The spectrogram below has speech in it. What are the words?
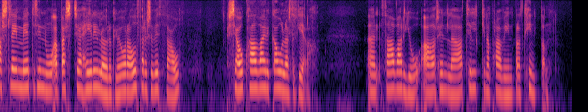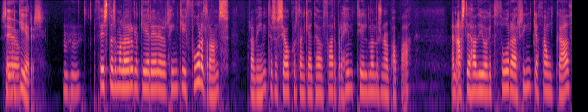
Asley meti því nú að best sé að heyri í lauruglu og ráðfæri sig við þá sjá hvað væri gálegast að gera. En það var jú að hreinlega tilkynna pravín bara tindan sem Já. hann gerir. mhm, Fyrsta sem að laurugla gerir er að ringa í fóreldrans pravín til að sjá hvort hann geti hafa farið bara heim til mömmu sinnar og pappa. En Asley hafði jú ekkert þóra að ringja þangað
